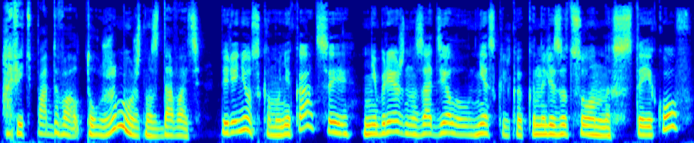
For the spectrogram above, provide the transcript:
А ведь подвал тоже можно сдавать. Перенес коммуникации, небрежно заделал несколько канализационных стояков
